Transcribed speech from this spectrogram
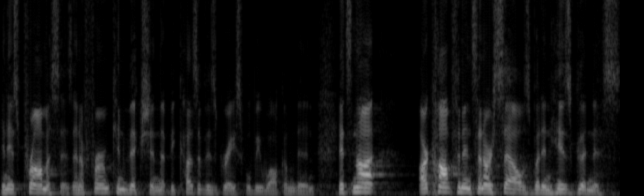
in His promises and a firm conviction that because of His grace, we'll be welcomed in. It's not our confidence in ourselves, but in His goodness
